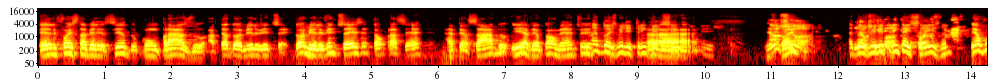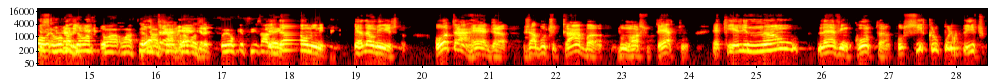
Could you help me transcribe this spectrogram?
ele foi estabelecido com um prazo até 2026. 2026, então, para ser repensado e, eventualmente... Não é 2036, uh, Não, senhor. É 2036, não, né? Eu vou, eu vou fazer uma, uma, uma afirmação para você, foi eu que fiz a lei. Perdão, ministro. Perdão, ministro. Outra regra jabuticaba do nosso teto é que ele não leva em conta o ciclo político.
